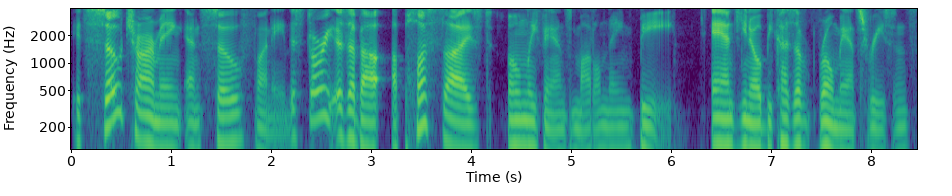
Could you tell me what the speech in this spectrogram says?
It's so charming and so funny. The story is about a plus sized OnlyFans model named B. And, you know, because of romance reasons,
